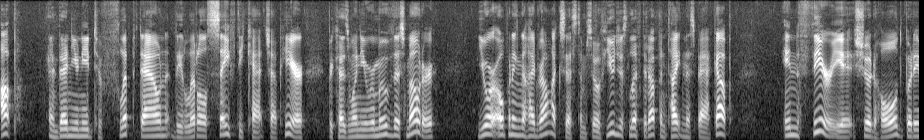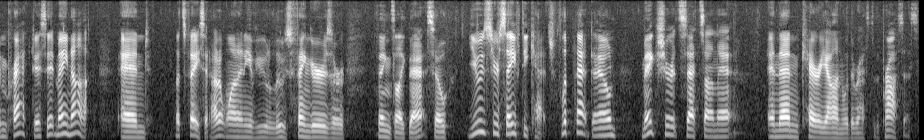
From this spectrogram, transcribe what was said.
up and then you need to flip down the little safety catch up here because when you remove this motor you are opening the hydraulic system. So if you just lift it up and tighten this back up in theory it should hold but in practice it may not. And let's face it I don't want any of you to lose fingers or things like that. So use your safety catch. Flip that down. Make sure it sets on that and then carry on with the rest of the process.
